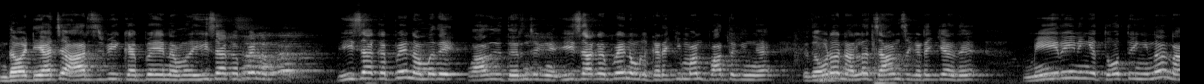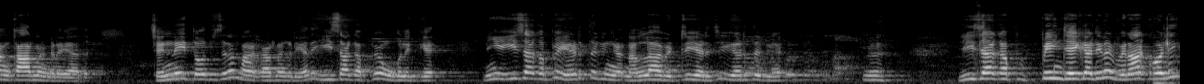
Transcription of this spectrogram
இந்த வாட்டியாச்சும் ஆர்சிபி கப்பே நம்ம ஈசா கப்பே நம்ம ஈசா கப்பே நம்மதே. அது தெரிஞ்சுங்க ஈசா கப்பே நம்மளுக்கு கிடைக்குமான்னு பார்த்துக்குங்க. இதோட நல்ல சான்ஸ் கிடைக்காது. மீறி நீங்கள் தோத்தீங்கன்னா நான் காரணம் கிடையாது. சென்னை தோத்துச்சுன்னா நான் காரணம் கிடையாது. ஈசா கப்பே உங்களுக்கு. நீங்கள் ஈசா கப்பே எடுத்துக்குங்க. நல்லா வெற்றி அடித்து எடுத்துக்குங்க. ம். ஈசா கப் இப்பயும் ஜெயிக்காட்டினா விராட் கோலி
